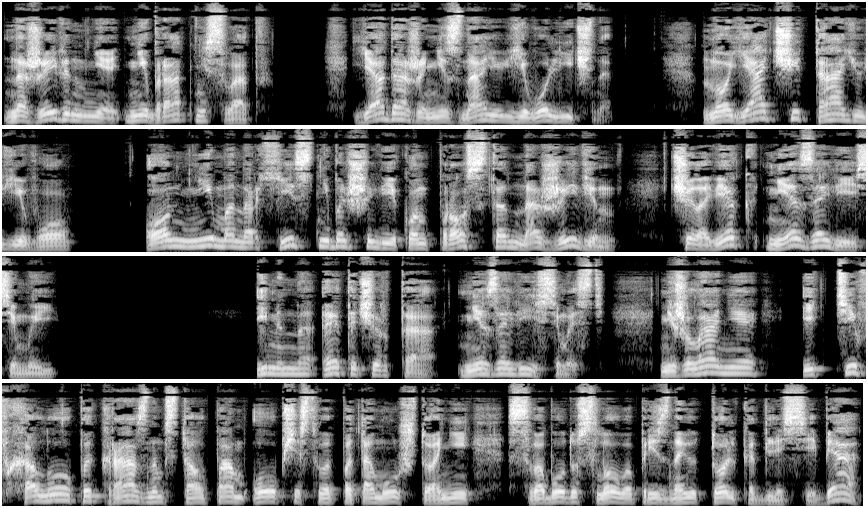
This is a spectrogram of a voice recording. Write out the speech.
Наживин мне ни брат, ни сват. Я даже не знаю его лично. Но я читаю его. Он не монархист, не большевик, он просто Наживин, человек независимый. Именно эта черта, независимость, нежелание идти в холопы к разным столпам общества потому, что они свободу слова признают только для себя,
